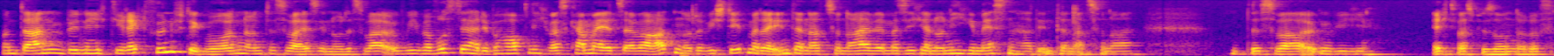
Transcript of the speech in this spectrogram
Und dann bin ich direkt Fünfte geworden und das weiß ich nur. Das war irgendwie, man wusste halt überhaupt nicht, was kann man jetzt erwarten oder wie steht man da international, wenn man sich ja noch nie gemessen hat international. Und das war irgendwie echt was Besonderes.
